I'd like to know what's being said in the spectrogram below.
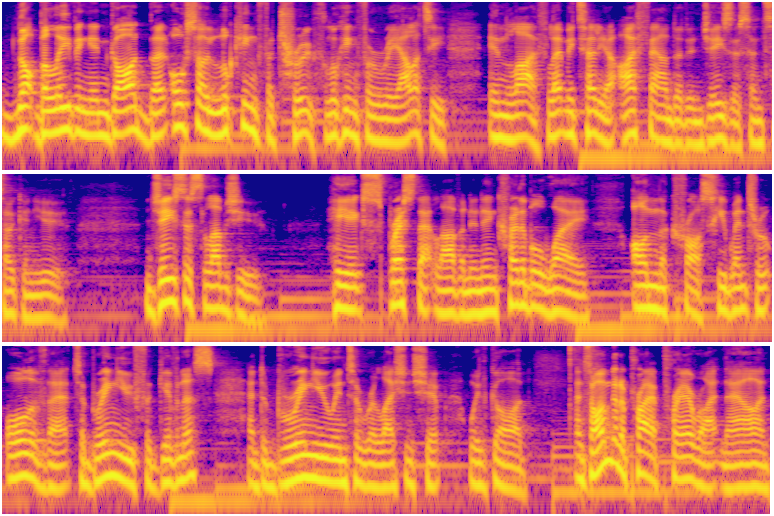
not believing in God, but also looking for truth, looking for reality in life. Let me tell you, I found it in Jesus, and so can you. Jesus loves you. He expressed that love in an incredible way on the cross. He went through all of that to bring you forgiveness and to bring you into relationship with God. And so I'm going to pray a prayer right now, and,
